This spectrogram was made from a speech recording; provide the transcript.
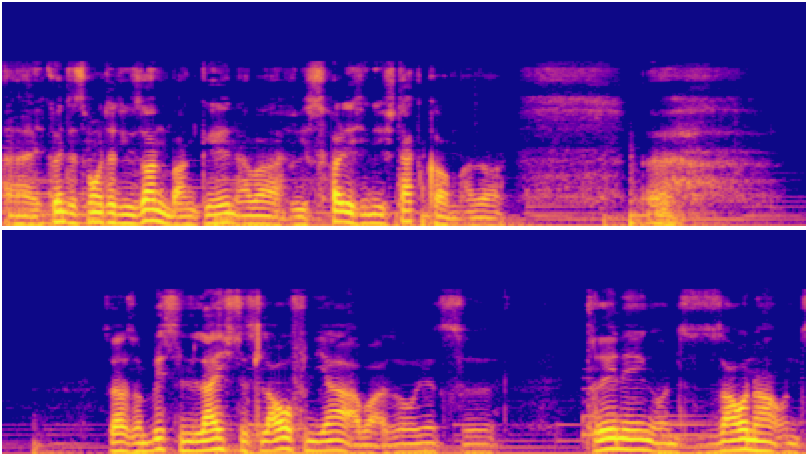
Äh, ich könnte mal unter die Sonnenbank gehen, aber wie soll ich in die Stadt kommen? Also, äh, so ein bisschen leichtes Laufen, ja, aber so jetzt äh, Training und Sauna und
